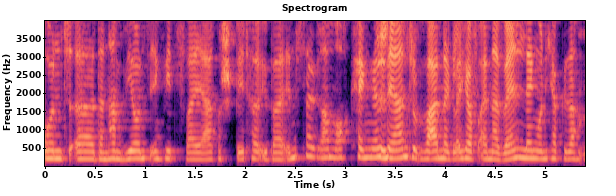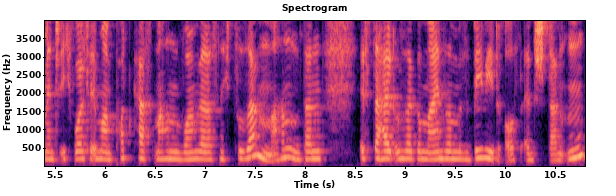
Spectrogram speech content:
Und äh, dann haben wir uns irgendwie zwei Jahre später über Instagram auch kennengelernt, waren da gleich auf einer Wellenlänge und ich habe gesagt, Mensch, ich wollte immer einen Podcast machen, wollen wir das nicht zusammen machen? Und dann ist da halt unser gemeinsames Baby draus entstanden.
